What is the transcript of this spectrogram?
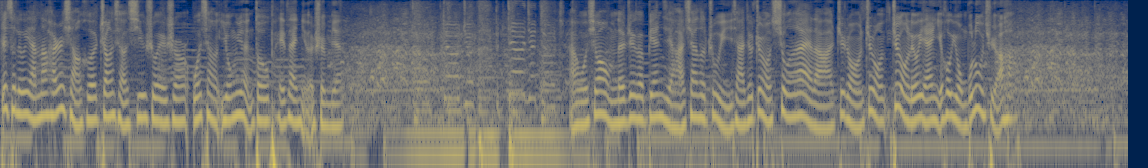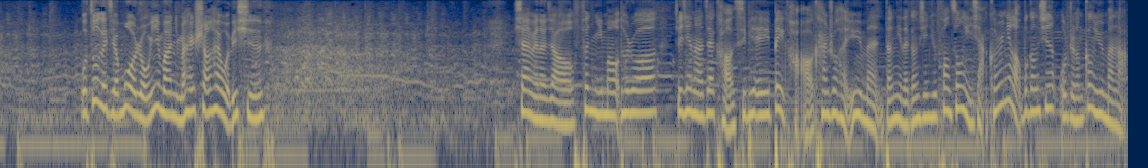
这次留言呢，还是想和张小希说一声，我想永远都陪在你的身边。啊，我希望我们的这个编辑哈，下次注意一下，就这种秀恩爱的啊，这种这种这种留言以后永不录取啊。我做个节目容易吗？你们还伤害我的心。下面呢叫芬尼猫，他说最近呢在考 CPA 备考，看书很郁闷，等你的更新去放松一下。可是你老不更新，我只能更郁闷了。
